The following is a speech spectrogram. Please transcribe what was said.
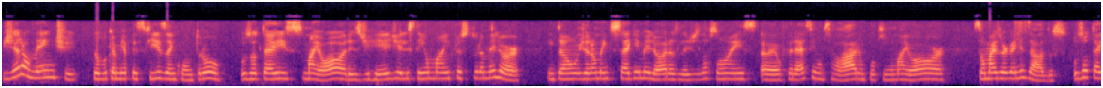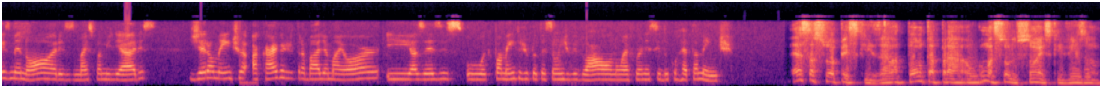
geralmente, pelo que a minha pesquisa encontrou, os hotéis maiores de rede eles têm uma infraestrutura melhor. Então, geralmente seguem melhor as legislações, é, oferecem um salário um pouquinho maior, são mais organizados. Os hotéis menores, mais familiares, geralmente a carga de trabalho é maior e às vezes o equipamento de proteção individual não é fornecido corretamente. Essa sua pesquisa ela aponta para algumas soluções que visam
